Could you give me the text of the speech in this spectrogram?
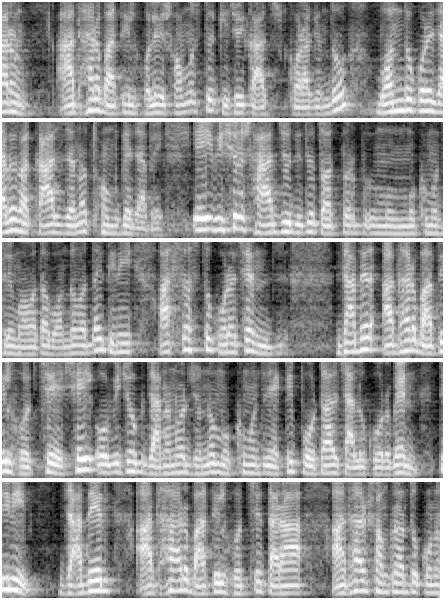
কারণ আধার বাতিল হলে সমস্ত কিছুই কাজ করা কিন্তু বন্ধ করে যাবে বা কাজ যেন থমকে যাবে। এই বিষয়ে সাহায্য দিতে তৎপর মুখ্যমন্ত্রী মমতা বন্দ্যোপাধ্যায় তিনি আশ্বস্ত করেছেন যাদের আধার বাতিল হচ্ছে, সেই অভিযোগ জানানোর জন্য মুখ্যমন্ত্রী একটি পোর্টাল চালু করবেন। তিনি, যাদের আধার বাতিল হচ্ছে, তারা আধার সংক্রান্ত কোনো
